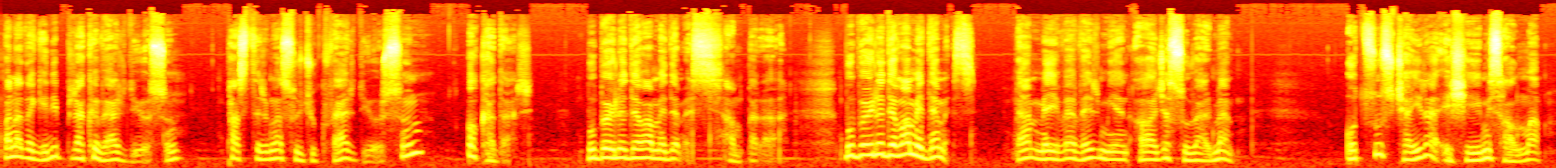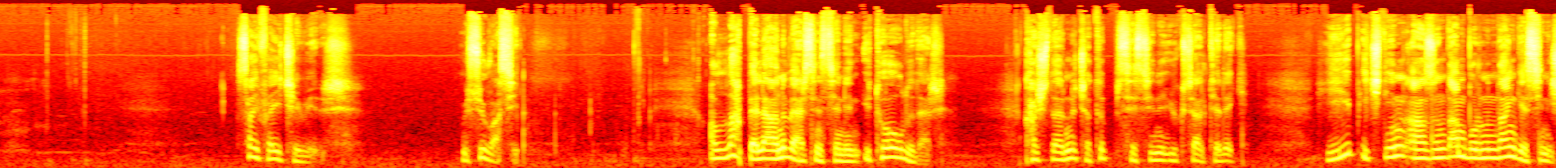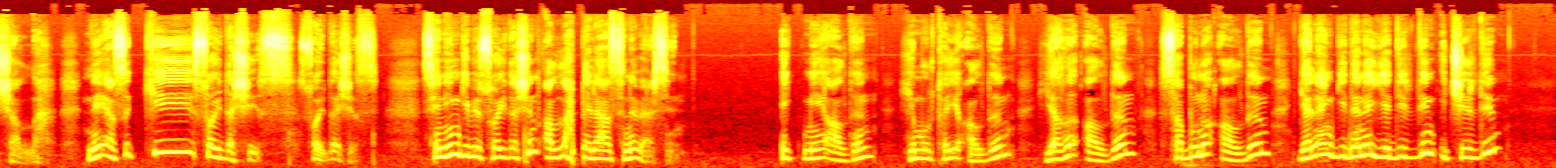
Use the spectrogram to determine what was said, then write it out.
Bana da gelip rakı ver diyorsun. Pastırma sucuk ver diyorsun. O kadar. Bu böyle devam edemez Hampara. Bu böyle devam edemez. Ben meyve vermeyen ağaca su vermem. Otsuz çayıra eşeğimi salmam. Sayfayı çevirir. Müsü Vasil. Allah belanı versin senin itoğlu der. Kaşlarını çatıp sesini yükselterek. Yiyip içtiğinin ağzından burnundan gelsin inşallah. Ne yazık ki soydaşıyız, soydaşız. Senin gibi soydaşın Allah belasını versin. Ekmeği aldın, yumurtayı aldın, yağı aldın, sabunu aldın, gelen gidene yedirdin, içirdin.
